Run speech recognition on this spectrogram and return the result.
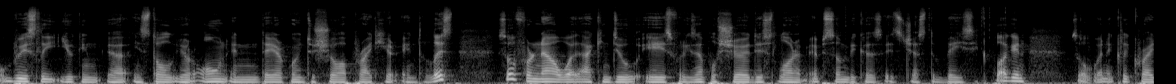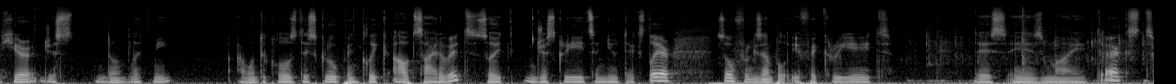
Obviously, you can uh, install your own and they are going to show up right here in the list. So for now, what I can do is, for example, show this Lorem Ipsum because it's just a basic plugin. So when I click right here, just don't let me, I want to close this group and click outside of it. So it just creates a new text layer. So for example, if I create, this is my text.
